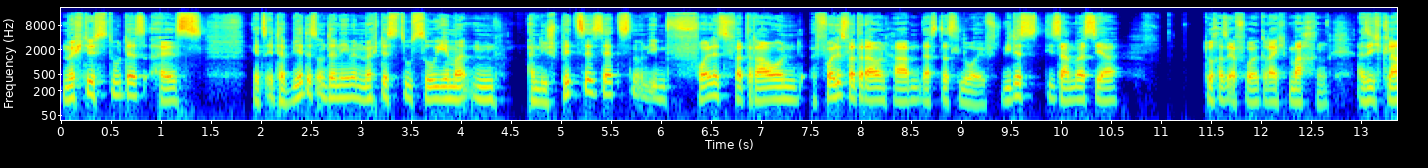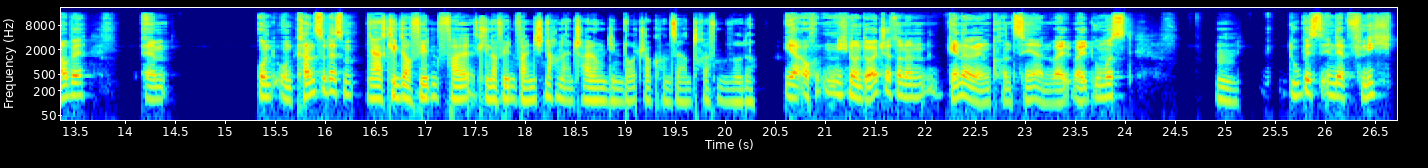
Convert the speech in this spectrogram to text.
Möchtest du das als jetzt etabliertes Unternehmen, möchtest du so jemanden an die Spitze setzen und ihm volles Vertrauen, volles Vertrauen haben, dass das läuft. Wie das die Sambas ja durchaus erfolgreich machen. Also ich glaube, ähm, und, und kannst du das? Ja, es klingt auf jeden Fall, klingt auf jeden Fall nicht nach einer Entscheidung, die ein deutscher Konzern treffen würde. Ja, auch nicht nur ein deutscher, sondern generell ein Konzern, weil, weil du musst, hm. du bist in der Pflicht,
